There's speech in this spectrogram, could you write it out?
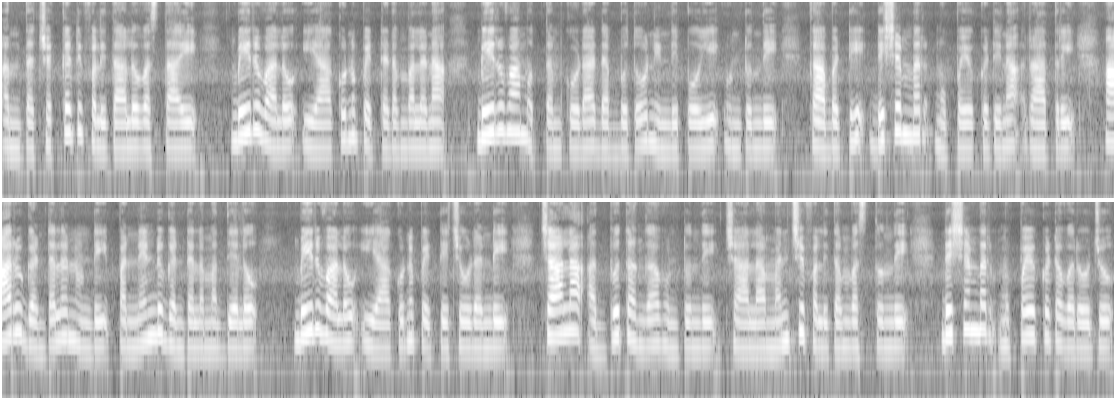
అంత చక్కటి ఫలితాలు వస్తాయి. బీరువాలో ఈ ఆకును పెట్టడం వలన బీరువా మొత్తం కూడా డబ్బుతో నిండిపోయి ఉంటుంది. కాబట్టి డిసెంబర్ ముప్పై ఒకటిన రాత్రి ఆరు గంటల నుండి పన్నెండు గంటల మధ్యలో బీరువాలో ఈ ఆకును పెట్టి చూడండి. చాలా అద్భుతంగా ఉంటుంది. చాలా మంచి ఫలితం వస్తుంది. డిసెంబర్ ముప్పై ఒకటవ రోజు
